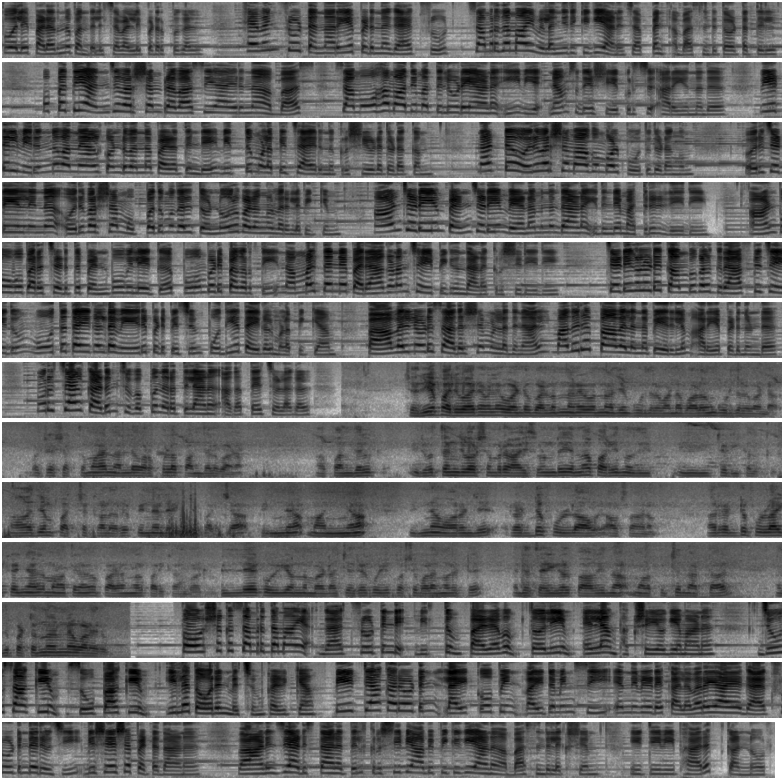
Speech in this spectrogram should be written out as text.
പോലെ പടർന്നു പന്തലിച്ച വള്ളിപ്പടർപ്പുകൾ. ഹെവൻ ഫ്രൂട്ട് എന്നറിയപ്പെടുന്ന ഗാക് ഫ്രൂട്ട് സമൃദ്ധമായി വിളഞ്ഞിരിക്കുകയാണ് ചപ്പൻ അബ്ബാസിന്റെ തോട്ടത്തിൽ. മുപ്പത്തി അഞ്ച് വർഷം പ്രവാസിയായിരുന്ന അബ്ബാസ് സമൂഹ മാധ്യമത്തിലൂടെയാണ് ഈ വിയറ്റ്നാം സ്വദേശിയെക്കുറിച്ച് അറിയുന്നത്. വീട്ടിൽ വിരുന്നു വന്നയാൾ കൊണ്ടുവന്ന പഴത്തിന്റെ വിത്ത് മുളപ്പിച്ചായിരുന്നു കൃഷിയുടെ തുടക്കം. നട്ട് ഒരു വർഷമാകുമ്പോൾ പൂത്തു തുടങ്ങും. ഒരു ചെടിയിൽ നിന്ന് ഒരു വർഷം മുപ്പത് മുതൽ തൊണ്ണൂറ് പഴങ്ങൾ വരെ ലഭിക്കും. ആൺചെടിയും പെൺചെടിയും വേണമെന്നതാണ് ഇതിന്റെ മറ്റൊരു രീതി. ആൺപൂവ് പറിച്ചെടുത്ത് പെൺപൂവിലേക്ക് പൂമ്പൊടി പകർത്തി നമ്മൾ തന്നെ പരാഗണം ചെയ്യിപ്പിക്കുന്നതാണ് കൃഷിരീതി ചെടികളുടെ കമ്പുകൾ ഗ്രാഫ്റ്റ് ചെയ്തും മൂത്ത തൈകളുടെ വേര് പിടിപ്പിച്ചും പുതിയ തൈകൾ മുളപ്പിക്കാം. പാവലിനോട് സാദൃശ്യമുള്ളതിനാൽ മധുരപ്പാവൽ എന്ന പേരിലും അറിയപ്പെടുന്നുണ്ട്. മുറിച്ചാൽ കടും ചുവപ്പ് നിറത്തിലാണ് അകത്തെ ചുളകൾ. ചെറിയ പരിപാലനമല്ലേ വേണ്ട. വെള്ളം നനവൊന്നും അധികം കൂടുതൽ വേണ്ട. വളവും കൂടുതൽ വേണ്ട. പക്ഷേ ശക്തമായ നല്ല ഉറപ്പുള്ള പന്തൽ വേണം. ആ പന്തൽ ഇരുപത്തഞ്ച് വർഷം വരെ ആയുസുണ്ട് എന്നാണ് പറയുന്നത് ഈ ചെടികൾക്ക്. ആദ്യം പച്ച കളറ് പിന്നെ ലൈറ്റ് പച്ച പിന്നെ മഞ്ഞ പിന്നെ ഓറഞ്ച്. റെഡ് ഫുള്ളാവും അവസാനം ആ റെഡ് ഫുള്ളായി കഴിഞ്ഞാൽ മാത്രമേ പഴങ്ങൾ പറിക്കാൻ പാടുള്ളൂ. വലിയ കുഴിയൊന്നും വേണ്ട. ചെറിയ കുഴി കുറച്ച് വളങ്ങളിട്ട് അതിന്റെ തൈകൾ പാകി മുളപ്പിച്ച് നട്ടാൽ അത് പെട്ടെന്ന് തന്നെ വളരും. പോഷക സമൃദ്ധമായ ഗാഗ് ഫ്രൂട്ടിന്റെ വിത്തും പഴവും തൊലിയും എല്ലാം ഭക്ഷ്യയോഗ്യമാണ്. ജ്യൂസാക്കിയും സൂപ്പാക്കിയും ഇല തോരൻ വെച്ചും കഴിക്കാം. Beta carotene lycopene vitamin C എന്നിവയുടെ കലവറയായ ഗാഗ് ഫ്രൂട്ടിന്റെ രുചി വിശേഷപ്പെട്ടതാണ്. വാണിജ്യ അടിസ്ഥാനത്തിൽ കൃഷി വ്യാപിപ്പിക്കുകയാണ് അബ്ബാസിന്റെ ലക്ഷ്യം. E T V Bharat Kannur.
